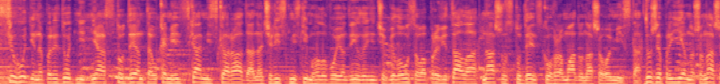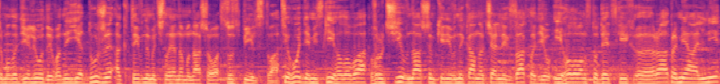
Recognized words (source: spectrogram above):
Сьогодні напередодні дня студента Кам'янська міська рада на чолі з міським головою Андрієм Леонідовичем Білоусова привітала нашу студентську громаду нашого міста. Дуже приємно, що наші молоді люди вони є дуже активними членами нашого суспільства. Сьогодні міський голова вручив нашим керівникам навчальних закладів і головам студентських е, рад преміальні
